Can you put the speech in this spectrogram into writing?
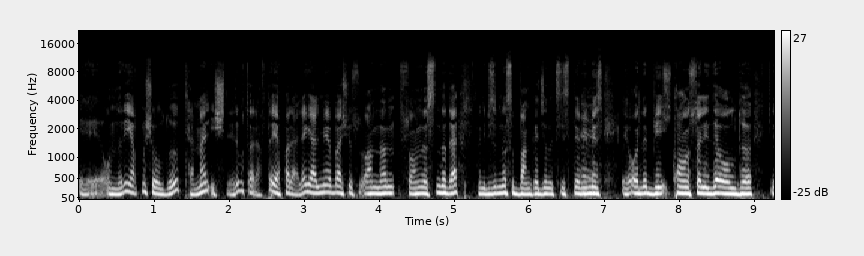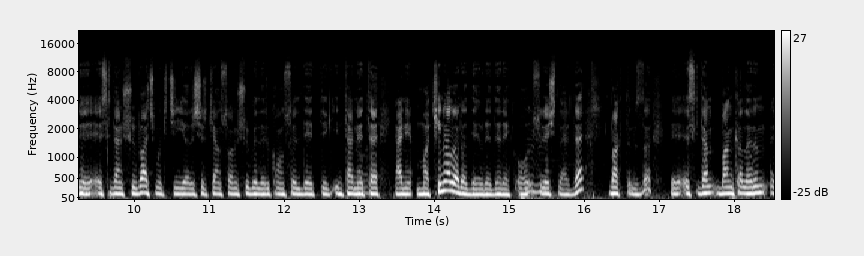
e, onların yapmış olduğu temel işleri bu tarafta yapar hale gelmeye başlıyoruz. O andan sonrasında da hani bizim nasıl bankacılık sistemimiz evet. e, orada bir konsolide oldu. E, eskiden şube açmak için yarışırken sonra şubeleri konsolide ettik. internete Doğru. yani makinalara devrederek o Hı-hı. süreçlerde baktığınızda e, eskiden bankaların e,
